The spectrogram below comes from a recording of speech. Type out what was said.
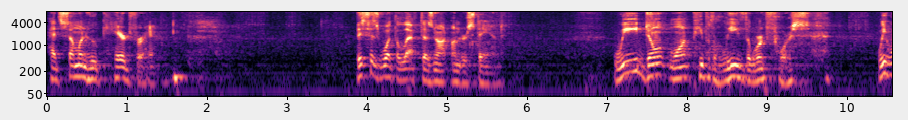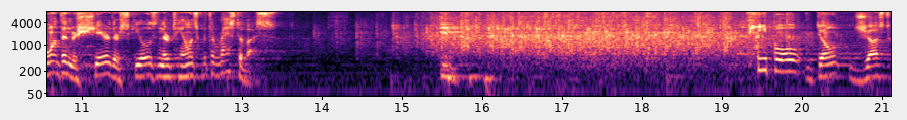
had someone who cared for him. This is what the left does not understand. We don't want people to leave the workforce. We want them to share their skills and their talents with the rest of us. People don't just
